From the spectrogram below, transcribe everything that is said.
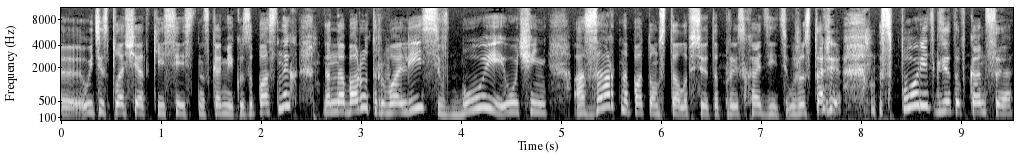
э, уйти с площадки и сесть на скамейку запасных, а наоборот рвались в бой, и очень азартно потом стало все это происходить. Уже стали спорить где-то в конце.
